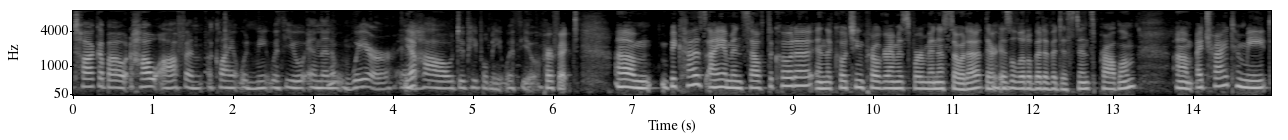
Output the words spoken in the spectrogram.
talk about how often a client would meet with you and then where and Yep. how do people meet with you? Perfect. Um, because I am in South Dakota and the coaching program is for Minnesota, there is a little bit of a distance problem. Um, I try to meet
